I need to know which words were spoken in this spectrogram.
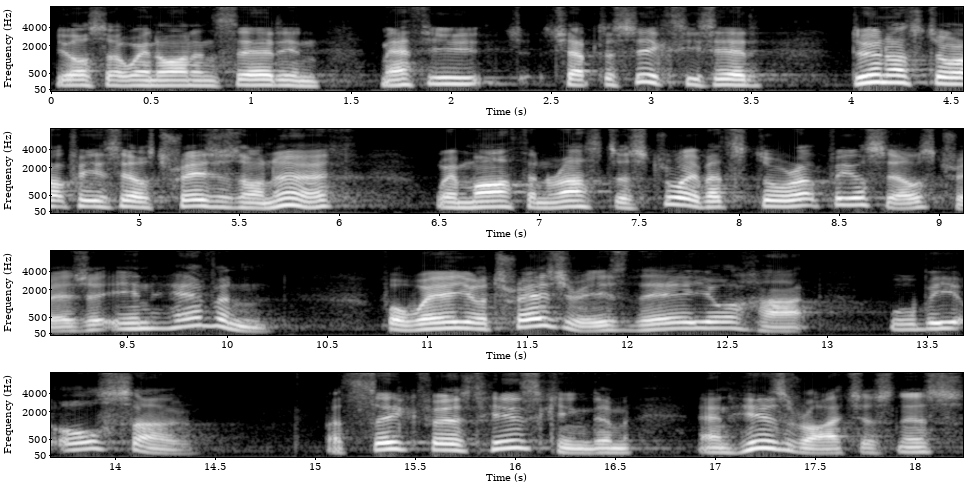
He also went on and said in Matthew chapter 6, he said, Do not store up for yourselves treasures on earth where moth and rust destroy, but store up for yourselves treasure in heaven. For where your treasure is, there your heart will be also. But seek first his kingdom and his righteousness,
